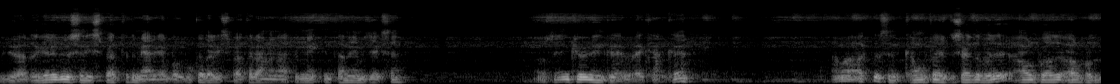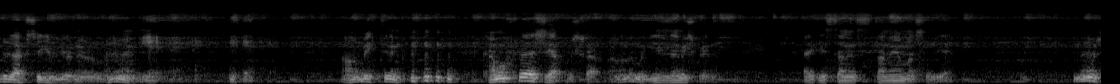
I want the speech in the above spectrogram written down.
Videoda görebilirsin ispatladım yani bu, bu kadar ispata rağmen artık Mehdi'ni tanıyamayacaksan o senin körlüğün be kanka. Ama haklısın. Kamuflaj dışarıda böyle Avrupalı, Avrupalı bir lakçı gibi görünüyorum. Değil mi? Ama beklerim. Kamuflaj yapmışlar. Anladın mı? Gizlemiş beni. Herkes tanı tanıyamasın diye. Evet.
